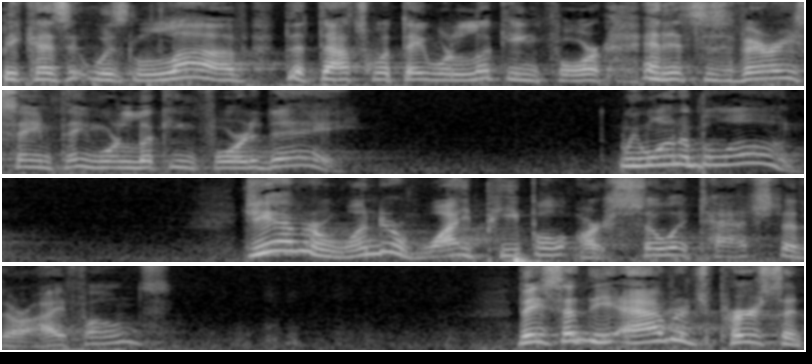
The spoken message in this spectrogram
because it was love that that's what they were looking for. And it's the very same thing we're looking for today. We want to belong. Do you ever wonder why people are so attached to their iPhones? They said the average person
